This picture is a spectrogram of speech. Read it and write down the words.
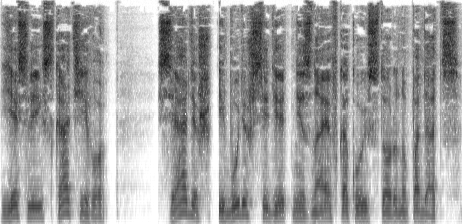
Если искать его, сядешь и будешь сидеть, не зная, в какую сторону податься.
